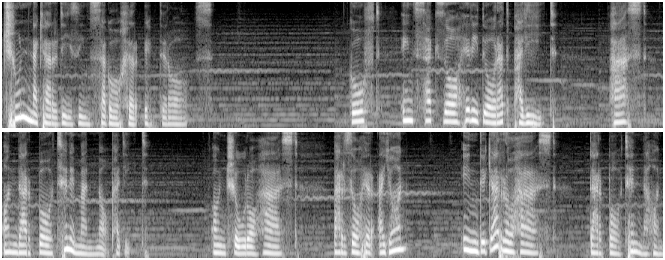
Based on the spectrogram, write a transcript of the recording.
چون نکردی زین سگ آخر احتراز؟ گفت این سگ ظاهری دارد پلید هست آن در باطن من ناپدید. آنچه او را هست بر ظاهر عیان این دگر را هست در باطن نهان.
